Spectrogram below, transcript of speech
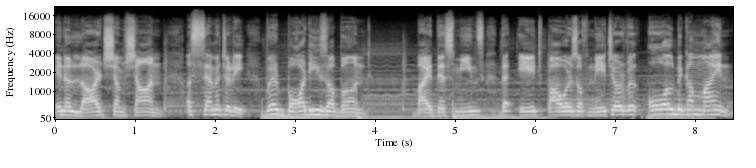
in a large shamshan, a cemetery where bodies are burned. By this means, the eight powers of nature will all become mine.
